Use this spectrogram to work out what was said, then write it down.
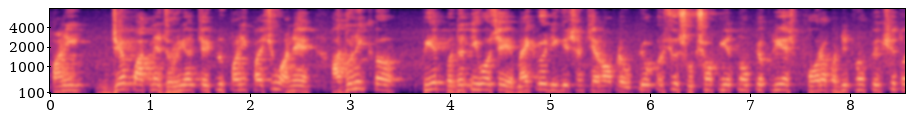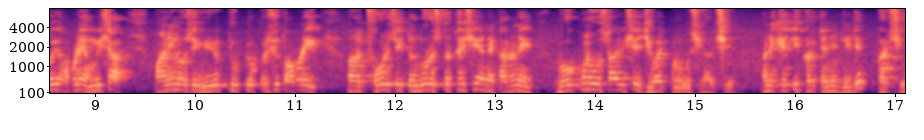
પાણી જે પાકને જરૂરિયાત છે, એટલું પાણી પાઈશું અને આધુનિક પિયત પદ્ધતિઓ છે માઇક્રો ઇરિગેશન છે, એનો આપણે ઉપયોગ કરીશું. સૂક્ષ્મ પિયતનો ઉપયોગ કરીએ, ફોરા પદ્ધતિનો ઉપયોગ છે, તો આપણે હંમેશા પાણીનો છે વિવેકથી ઉપયોગ કરીશું, તો આપણે છોડ છે તંદુરસ્ત થશે અને કારણે રોગ પણ ઓછા આવશે જીવાત પણ ઓછી આવશે અને ખેતી ખર્ચ એને લીધે ઘટશે.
